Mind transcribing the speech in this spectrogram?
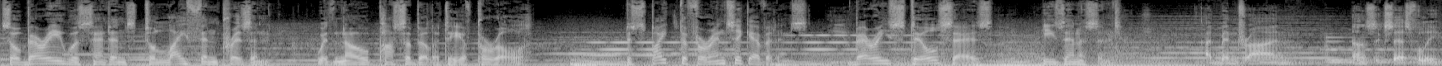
So Berry was sentenced to life in prison with no possibility of parole. Despite the forensic evidence, Berry still says he's innocent. I'd been trying unsuccessfully,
